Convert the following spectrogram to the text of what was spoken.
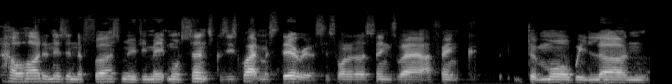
how Hardin is in the first movie make more sense because he's quite mysterious. It's one of those things where I think the more we learn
